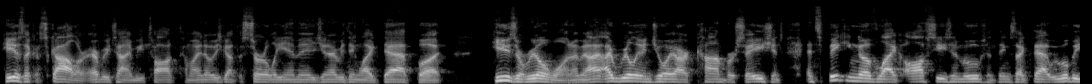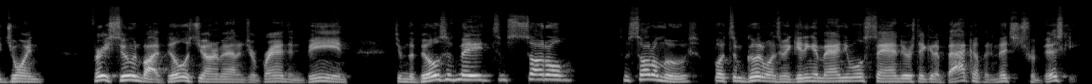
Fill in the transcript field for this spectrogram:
he is like a scholar every time you talk to him. I know he's got the surly image and everything like that, but he's a real one. I mean, I, I really enjoy our conversations. And speaking of like off-season moves and things like that, we will be joined very soon by Bills general manager Brandon Beane. Jim, the Bills have made some subtle, some subtle moves, but some good ones. I mean, getting Emmanuel Sanders, they get a backup in Mitch Trubisky.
